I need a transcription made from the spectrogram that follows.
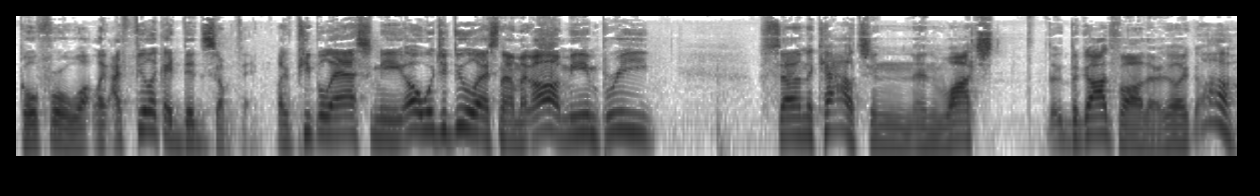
go for a walk, like, I feel like I did something. Like, people ask me, Oh, what'd you do last night? I'm like, Oh, me and Bree sat on the couch and, and watched the, the Godfather. They're like, Oh,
